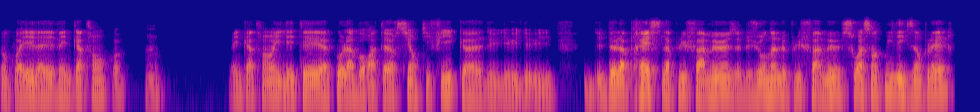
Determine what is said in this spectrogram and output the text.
Donc, vous voyez, il avait 24 ans, quoi. 24 hein. ans, il était euh, collaborateur scientifique euh, de la presse la plus fameuse, le journal le plus fameux, 60 000 exemplaires.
